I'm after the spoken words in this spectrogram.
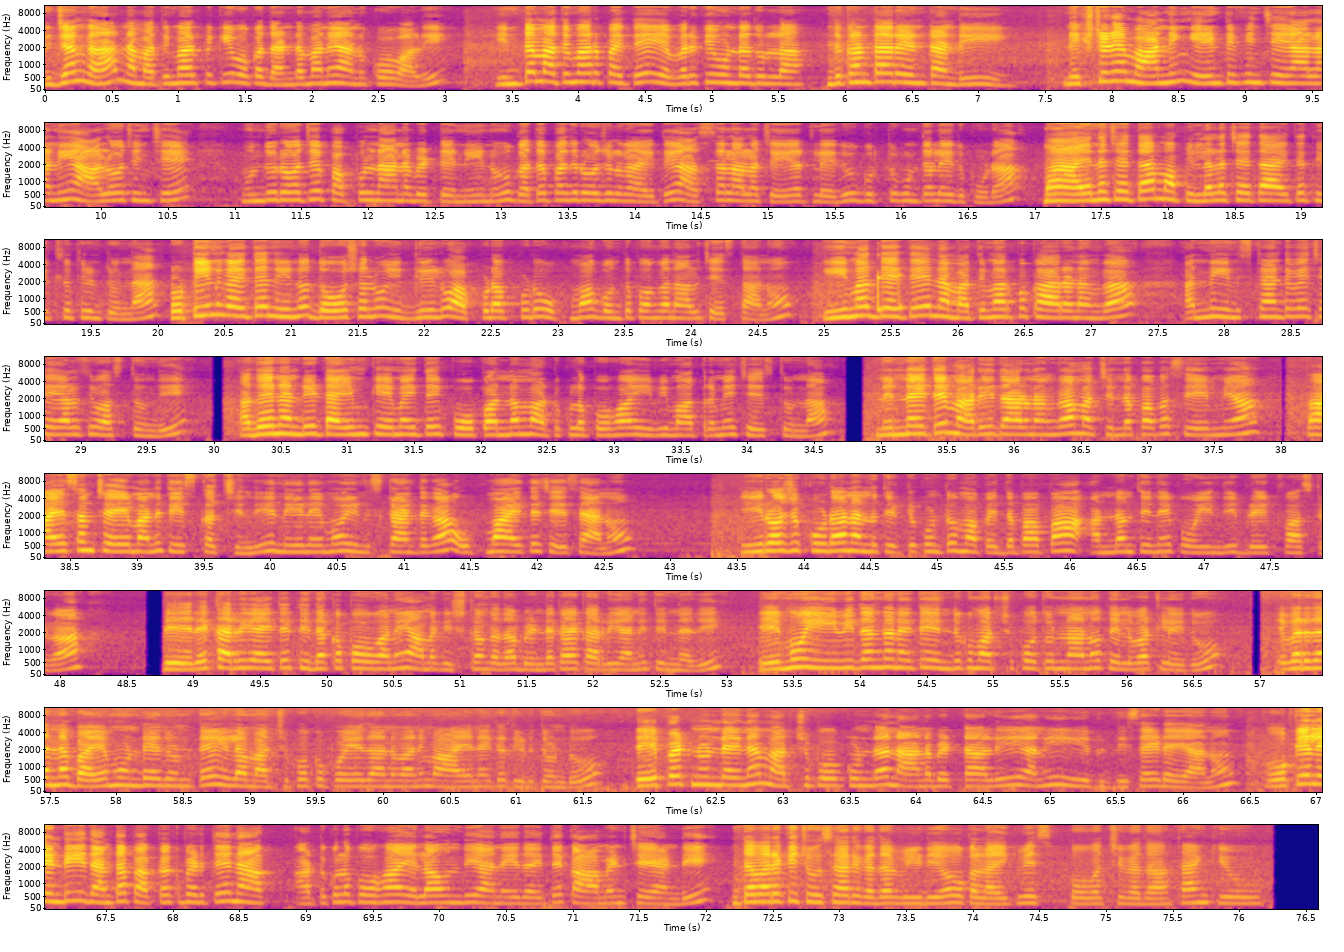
నిజంగా నా మతిమార్పుకి ఒక దండమనే అనుకోవాలి. ఇంత మతిమార్పు అయితే ఎవరికి ఉండదుల్లా. ఎందుకంటారేంటండి? నెక్స్ట్ డే మార్నింగ్ ఏం టిఫిన్ చేయాలని ఆలోచించే ముందు రోజే పప్పులు నానబెట్టే నేను గత పది రోజులుగా అయితే అస్సలు అలా చేయట్లేదు గుర్తుకుంటలేదు కూడా. మా ఆయన చేత మా పిల్లల చేత అయితే తిట్లు తింటున్నా. రొటీన్గా అయితే నేను దోశలు ఇడ్లీలు అప్పుడప్పుడు ఉప్మా గొంతు పొంగనాలు చేస్తాను. ఈ మధ్య అయితే నా మతిమార్పు కారణంగా అన్ని ఇన్స్టాంట్వే చేయాల్సి వస్తుంది. అదేనండి టైంకి ఏమైతే పోపన్నం అటుకుల పోహ ఇవి మాత్రమే చేస్తున్నా. నిన్నైతే మరీ దారుణంగా మా చిన్న పాప సేమ్యా పాయసం చేయమని తీసుకొచ్చింది. నేనేమో ఇన్స్టాంట్గా ఉప్మా అయితే చేశాను. ఈరోజు కూడా నన్ను తిట్టుకుంటూ మా పెద్ద పాప అన్నం తినే పోయింది బ్రేక్ఫాస్ట్గా. వేరే కర్రీ అయితే తినకపోగానే ఆమెకి ఇష్టం కదా బెండకాయ కర్రీ అని తిన్నది. ఏమో ఈ విధంగానైతే ఎందుకు మర్చిపోతున్నానో తెలియట్లేదు ఎవరిదన్నా భయం ఉండేది ఉంటే ఇలా మర్చిపోకపోయేదాను అని మా ఆయన అయితే తిడుతుండు. రేపటి నుండైనా మర్చిపోకుండా నానబెట్టాలి అని డిసైడ్ అయ్యాను. ఓకేలేండి ఇదంతా పక్కకు పెడితే నా అటుకుల పోహ ఎలా ఉంది అనేది అయితే కామెంట్ చేయండి. ఇంతవరకు చూసారు కదా వీడియో ఒక లైక్ వేసి పోవచ్చు కదా. Thank you.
